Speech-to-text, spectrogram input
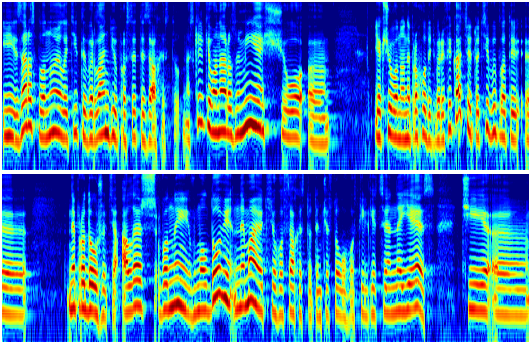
і зараз планує летіти в Ірландію просити захисту. Наскільки вона розуміє, що е, якщо вона не проходить верифікацію, то ці виплати е, не продовжуються. Але ж вони в Молдові не мають цього захисту тимчасового, оскільки це не єС. Чи е,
